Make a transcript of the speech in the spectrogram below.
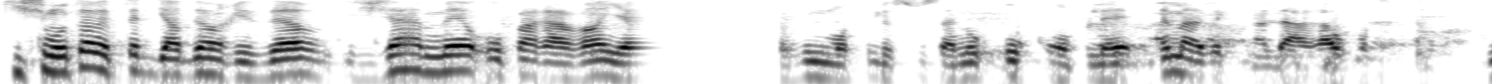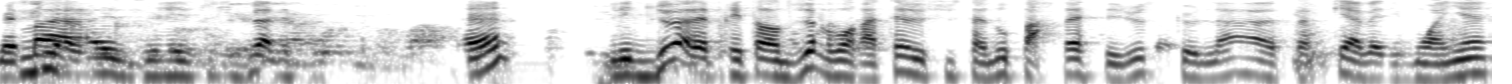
Kishimoto avait peut-être gardé en réserve. Jamais auparavant, il avait voulu montrer le Susanoo au complet, même avec Madara ou quoi que ce soit. Mais finalement, les deux avaient, hein? Les deux avaient prétendu avoir atteint le Susanoo parfait. C'est juste que là, Sasuke avait les moyens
